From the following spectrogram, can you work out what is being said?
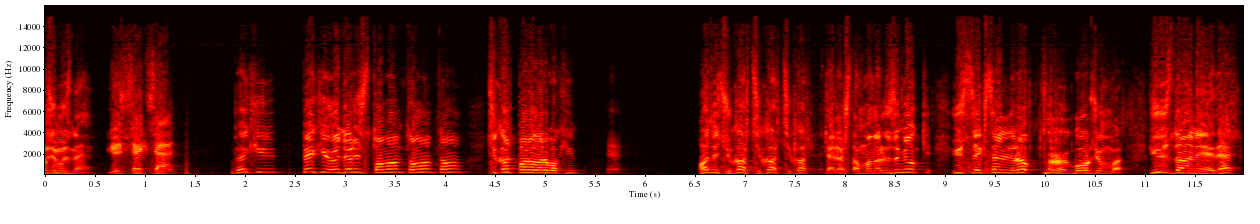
borcumuz ne? 180. Peki, peki öderiz tamam tamam tamam. Çıkart paraları bakayım. He? Hadi çıkar çıkar çıkar. Telaşlanmana lüzum yok ki. 180 lira borcum var. 100 tane eder.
